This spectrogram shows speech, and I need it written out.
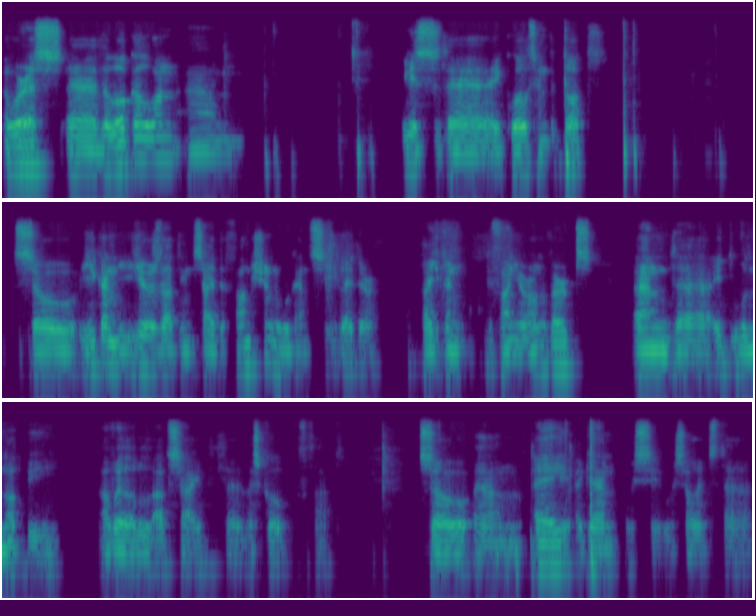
whereas uh, the local one um, is the equals and the dot. So you can use that inside the function. We can see later how you can define your own verbs and uh, it will not be available outside the, the scope of that. So um, A, again, we see we saw it's the,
